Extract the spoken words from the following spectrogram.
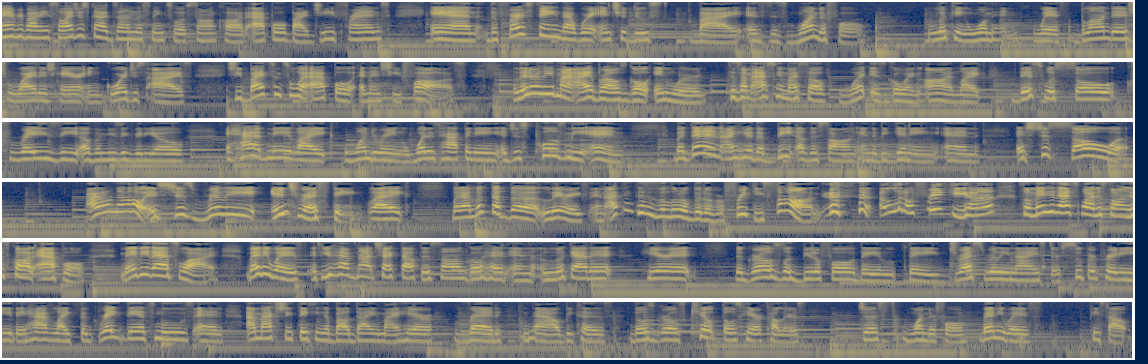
Hey everybody, so I just got done listening to a song called Apple by Gfriend, and the first thing that we're introduced by is this wonderful looking woman with blondish, whitish hair and gorgeous eyes. She bites into an apple and then she falls. Literally, my eyebrows go inward because I'm asking myself, what is going on? Like, this was so crazy of a music video. It had me like wondering what is happening. It just pulls me in. But then I hear the beat of the song in the beginning and it's just so I don't know, it's just really interesting. Like but I looked up the lyrics and I think this is a little bit of a freaky song. a little freaky, huh? So maybe that's why the song is called Apple. Maybe that's why. But, anyways, if you have not checked out this song, go ahead and look at it, hear it. The girls look beautiful. They they dress really nice. They're super pretty. They have like the great dance moves and I'm actually thinking about dyeing my hair red now because those girls killed those hair colors. Just wonderful. But anyways, peace out.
